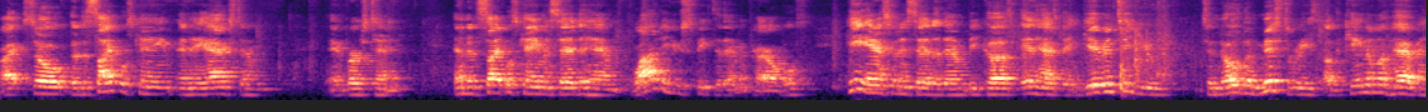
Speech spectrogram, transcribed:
Right, so the disciples came and they asked him in verse 10. And the disciples came and said to him, Why do you speak to them in parables? He answered and said to them, Because it has been given to you to know the mysteries of the kingdom of heaven,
